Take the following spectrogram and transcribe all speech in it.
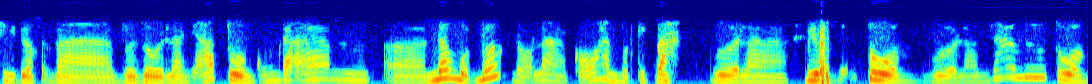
trì được và vừa rồi là nhà hát tuồng cũng đã ờ, nâng một bước đó là có hẳn một kịch bản. Vừa là biểu diễn tuồng vừa là giao lưu tuồng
